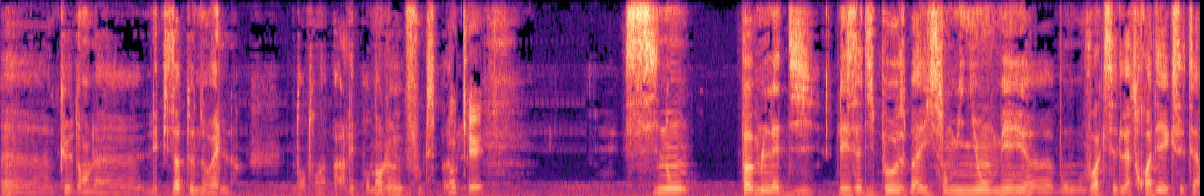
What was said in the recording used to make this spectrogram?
euh, que dans l'épisode de Noël dont on a parlé pendant le full spoil. Ok. Sinon, Pomme l'a dit, les adiposes, bah, ils sont mignons, mais euh, bon, on voit que c'est de la 3D, etc.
